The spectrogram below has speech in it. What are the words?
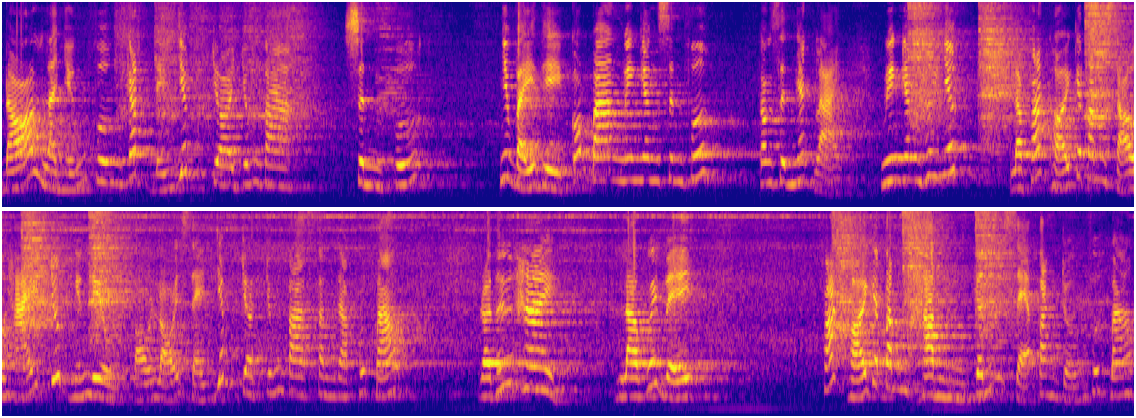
Đó là những phương cách để giúp cho chúng ta sinh phước. Như vậy thì có ba nguyên nhân sinh phước. Con xin nhắc lại. Nguyên nhân thứ nhất là phát khởi cái tâm sợ hãi trước những điều tội lỗi sẽ giúp cho chúng ta sanh ra phước báo. Rồi thứ hai là quý vị phát khởi cái tâm thành kính sẽ tăng trưởng phước báo.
